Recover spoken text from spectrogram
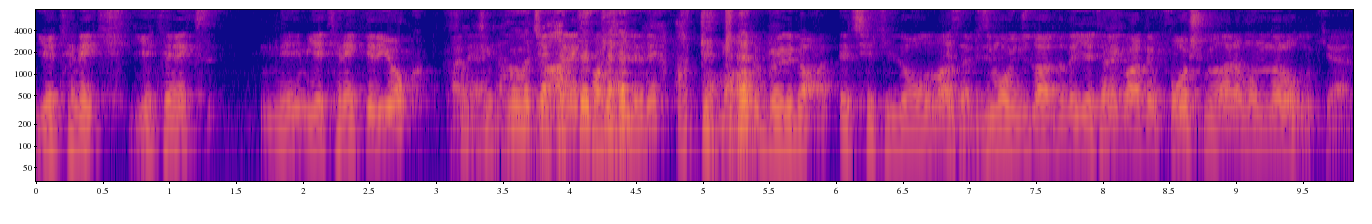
yetenek, yetenek ne diyeyim yetenekleri yok. Hani Fakir. Yetenek fakirleri. Atletler. Ama abi böyle bir atlet şekilde olmaz ya. Bizim oyuncularda da yetenek vardı koşmuyorlar ama onlar olduk yani.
